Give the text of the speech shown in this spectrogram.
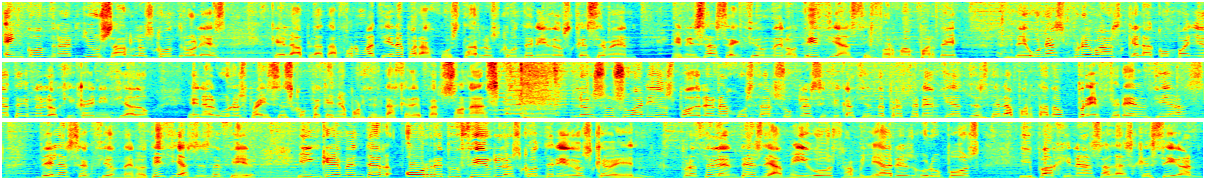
encontrar y usar los controles que la plataforma tiene para ajustar los contenidos que se ven en esa sección de noticias y forman parte de unas pruebas que la compañía tecnológica ha iniciado en algunos países con pequeño porcentaje de personas. Los usuarios podrán ajustar su clasificación de preferencias desde el apartado Preferencias de la sección de noticias, es decir, incrementar o reducir los contenidos que ven procedentes de amigos, familiares, grupos y páginas a las que sigan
